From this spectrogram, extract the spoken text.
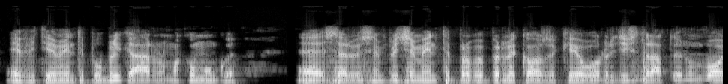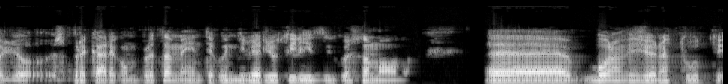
e effettivamente pubblicarlo ma comunque eh, serve semplicemente proprio per le cose che ho registrato e non voglio sprecare completamente, quindi le riutilizzo in questo modo. Eh, buona visione a tutti.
